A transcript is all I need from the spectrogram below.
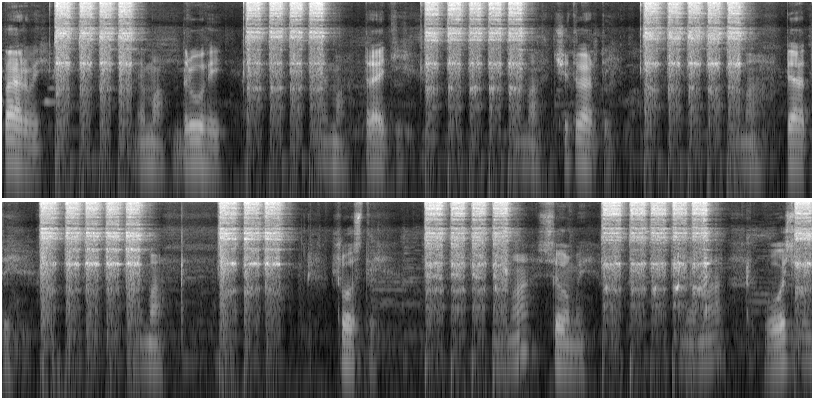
Перший. Нема. Другий. Нема. Третій. Нема. Четвертий. Нема. П'ятий. Нема. Шостий. Нема. Сьомий. Нема. Восьмий.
